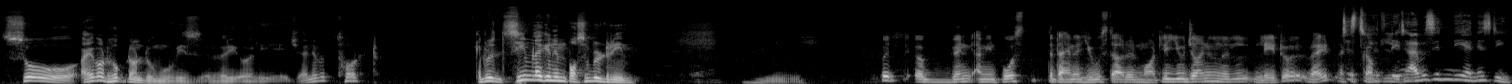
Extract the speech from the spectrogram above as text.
So I got hooked onto movies at a very early age. I never thought it would seem like an impossible dream. But uh, when I mean, post the time that you started Motley, you joined in a little later, right? Like Just a couple- little later. I was in the NSD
